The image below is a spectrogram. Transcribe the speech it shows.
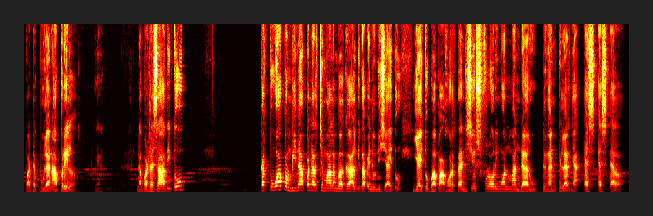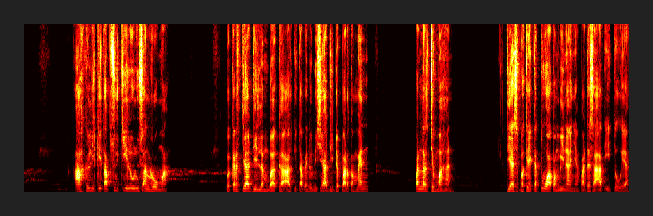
pada bulan April. Ya. Nah pada saat itu Ketua Pembina Penerjemah Lembaga Alkitab Indonesia itu yaitu Bapak Hortensius Florimon Mandaru dengan gelarnya SSL. Ahli Kitab Suci lulusan Roma. Bekerja di Lembaga Alkitab Indonesia di Departemen Penerjemahan. Dia sebagai ketua pembinanya pada saat itu ya.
